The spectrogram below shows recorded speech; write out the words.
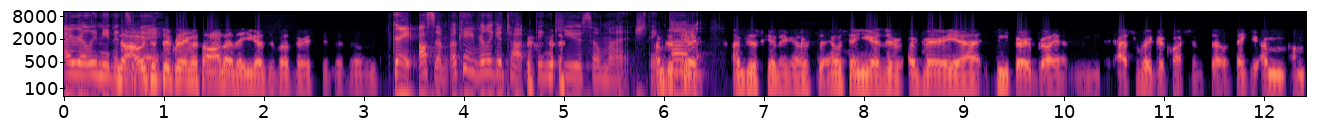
I really need it No, I was today. just agreeing with Anna that you guys are both very stupid. Was- Great, awesome. Okay, really good talk. Thank you so much. Thank I'm just you. Um, kidding. I'm just kidding. I was I was saying you guys are, are very uh seem very brilliant and ask very good questions. So thank you. I'm I'm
